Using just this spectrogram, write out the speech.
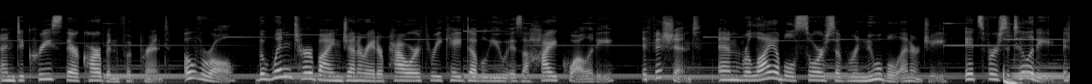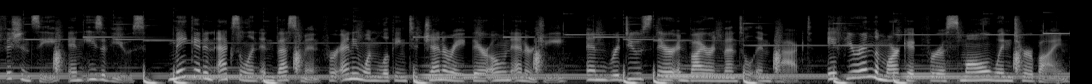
and decrease their carbon footprint. Overall, the wind turbine generator Power 3kW is a high-quality, efficient, and reliable source of renewable energy. Its versatility, efficiency, and ease of use make it an excellent investment for anyone looking to generate their own energy and reduce their environmental impact. If you're in the market for a small wind turbine,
